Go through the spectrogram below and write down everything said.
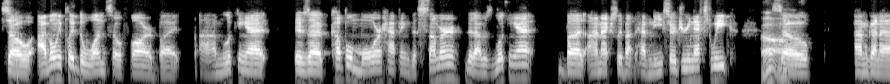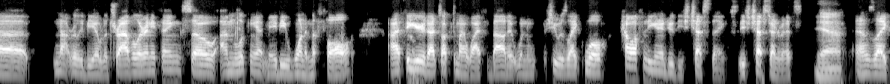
So I've only played the one so far, but I'm looking at there's a couple more happening this summer that I was looking at, but I'm actually about to have knee surgery next week. Uh-oh. So I'm gonna not really be able to travel or anything. So I'm looking at maybe one in the fall. I oh. figured I talked to my wife about it when she was like, "Well, how often are you going to do these chess things, these chess tournaments?" Yeah, and I was like,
